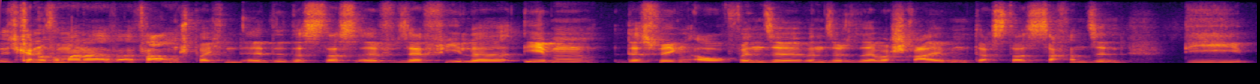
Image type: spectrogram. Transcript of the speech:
Ich kann nur von meiner Erfahrung sprechen, äh, dass, dass äh, sehr viele eben deswegen auch, wenn sie, wenn sie selber schreiben, dass das Sachen sind, die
